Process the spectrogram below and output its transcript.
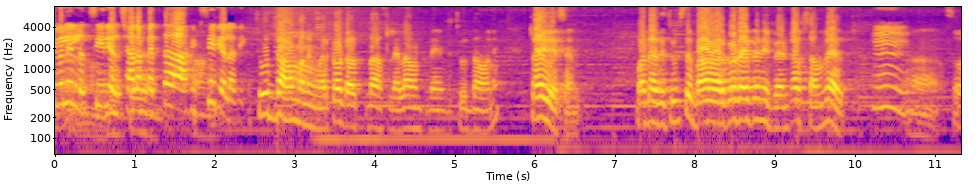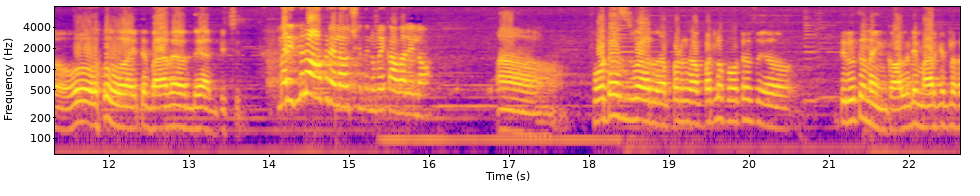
శివలీలు సీరియల్ చాలా పెద్ద హిట్ సీరియల్ అది. చూద్దాం మనం వర్కౌట్ అవుతుందా అసలు ఎలా ఉంటుంది ఏంటి చూద్దామని ట్రై చేశాను. బట్ అది చూస్తే బాగా వర్కౌట్ అయిపోయింది వెంట ఆఫ్ సమ్వేర్. సో ఓ, అయితే బాగానే ఉంది అనిపించింది. మరి ఇందులో ఆఫర్ ఎలా వచ్చింది? నువ్వే కావాలిలో ఫొటోస్ అప్పటి అప్పట్లో ఫొటోస్ తిరుగుతున్నాయి ఇంకా ఆల్రెడీ మార్కెట్లో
